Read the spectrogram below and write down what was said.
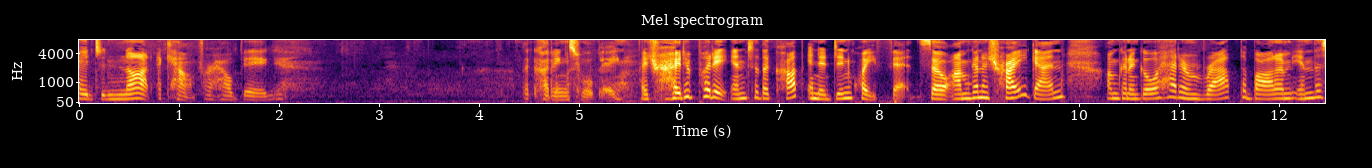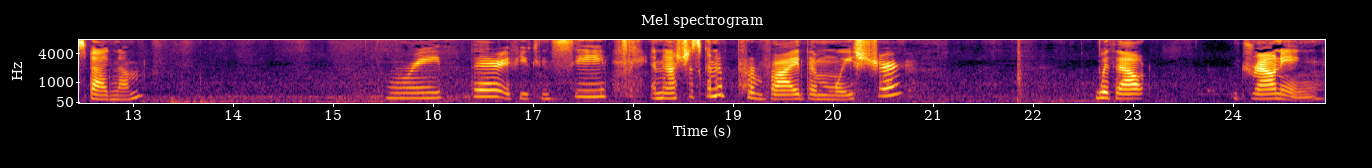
I did not account for how big the cuttings will be. I tried to put it into the cup and it didn't quite fit. So I'm to try again. I'm to go ahead and wrap the bottom in the sphagnum. Right there, if you can see. And that's just to provide the moisture without drowning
